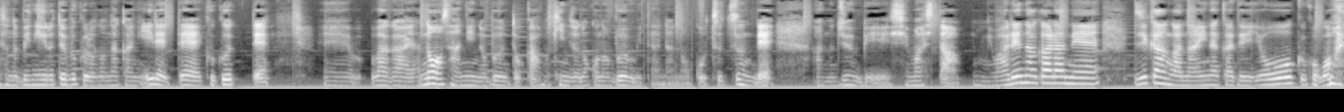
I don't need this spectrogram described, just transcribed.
そのビニール手袋の中に入れてくぐって、えー、我が家の3人の分とか近所の子の分みたいなのをこう包んであの準備しました、我ながらね時間がない中でよーくここまで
